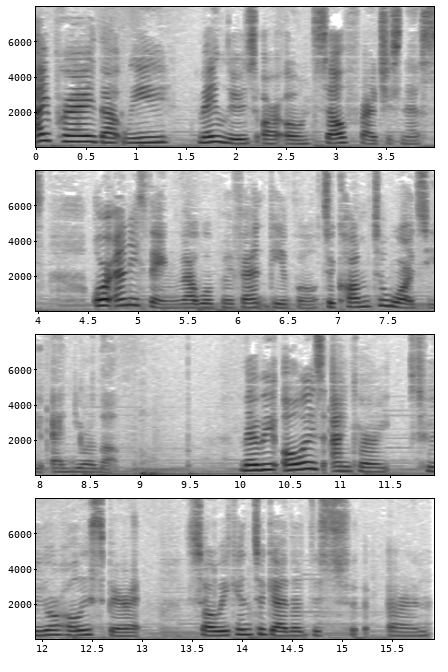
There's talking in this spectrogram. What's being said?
I pray that we may lose our own self righteousness or anything that will prevent people to come towards you and your love. May we always anchor to your Holy Spirit so we can together discern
